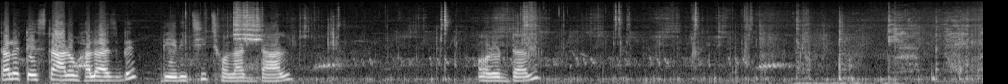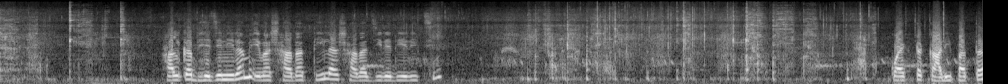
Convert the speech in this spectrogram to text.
তাহলে টেস্টটা আরও ভালো আসবে। দিয়ে দিচ্ছি ছোলার ডাল অরড় ডাল। হালকা ভেজে নিলাম, এবার সাদা তিল আর সাদা জিরে দিয়ে দিচ্ছি। কয়েকটা কারি পাতা,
